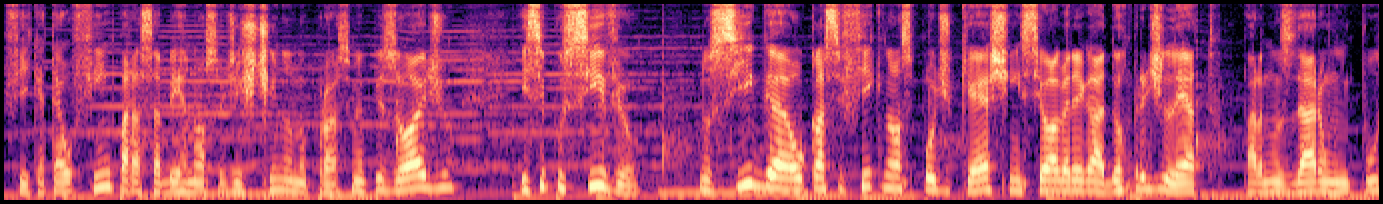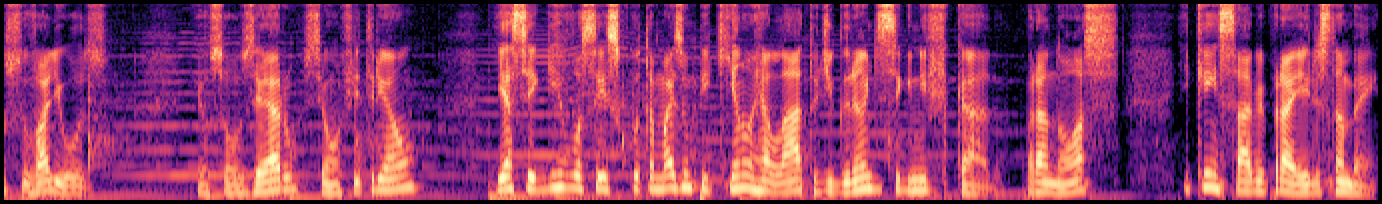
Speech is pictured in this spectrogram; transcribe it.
Fique até o fim para saber nosso destino no próximo episódio e, se possível, nos siga ou classifique nosso podcast em seu agregador predileto para nos dar um impulso valioso. Eu sou o Zero, seu anfitrião, e a seguir você escuta mais um pequeno relato de grande significado para nós e quem sabe para eles também.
